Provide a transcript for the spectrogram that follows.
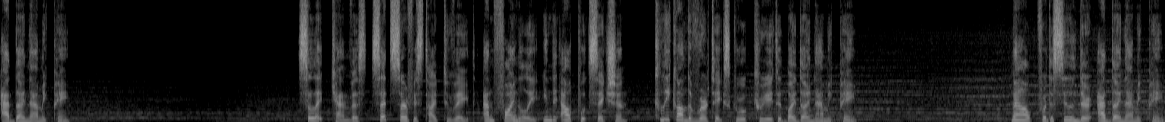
Add dynamic paint. Select canvas, set surface type to weight, and finally in the output section, click on the vertex group created by dynamic paint. Now, for the cylinder, add dynamic paint,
